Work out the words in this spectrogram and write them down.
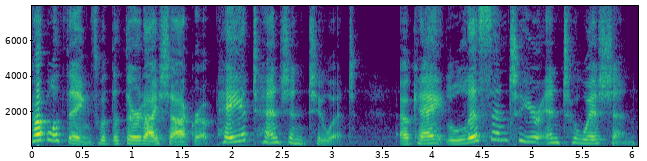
couple of things with the third eye chakra. Pay attention to it. Okay? Listen to your intuition.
